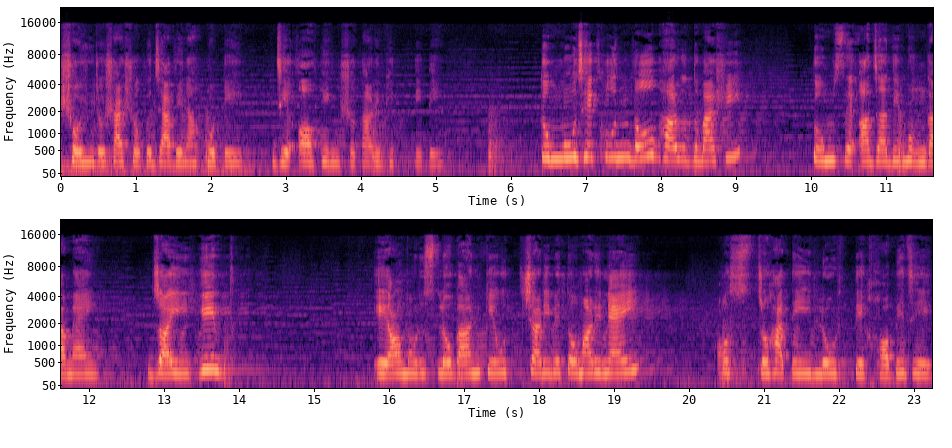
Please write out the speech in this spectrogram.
স্বৈর শাসক যাবে না হটে যে অহিংসতার ভিত্তিতে। তুম মুঝে খুন দো ভারতবাসী তুমসে আজাদি মুঙ্গা ম্যাই। জয় হিন্দ! এ অমর স্লোগানকে উচ্চারিবে তোমার ন্যায়। অস্ত্র হাতেই লড়তে হবে যে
